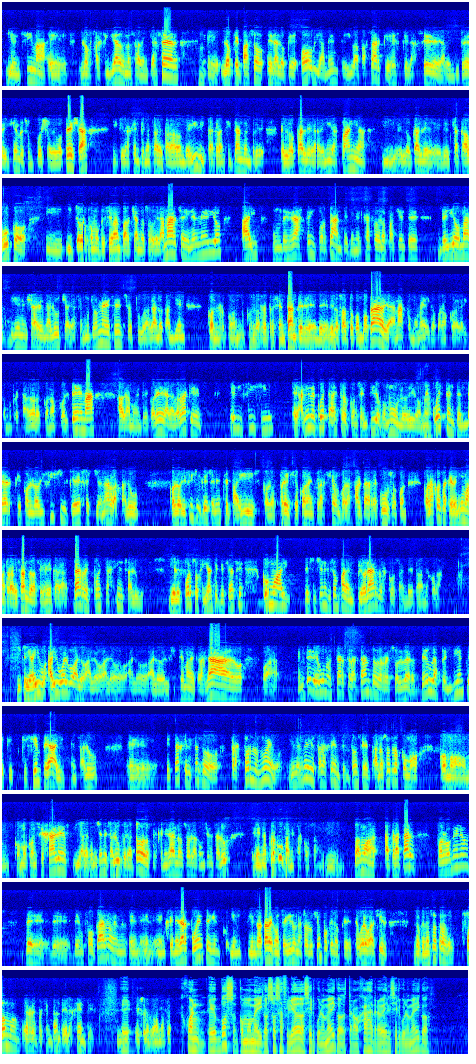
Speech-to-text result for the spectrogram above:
y encima eh, los afiliados no saben qué hacer. Mm. Eh, lo que pasó era lo que obviamente iba a pasar, que es que la sede de la 23 de diciembre es un cuello de botella y que la gente no sabe para dónde ir y está transitando entre el local de la Avenida España y el local de, de Chacabuco y, todo como que se va emparchando sobre la marcha y en el medio hay un desgaste importante, que en el caso de los pacientes de IOMA vienen ya de una lucha de hace muchos meses, yo estuve hablando también con, con, los representantes de, de, los autoconvocados y además como médico conozco y como prestador conozco el tema, hablamos entre colegas, la verdad que es difícil eh, a mí me cuesta esto con sentido común, lo digo, me ah. cuesta entender que con lo difícil que es gestionar la salud, con lo difícil que es en este país, con los precios, con la inflación, con la falta de recursos, con, con las cosas que venimos atravesando hace décadas, dar respuestas en salud y el esfuerzo gigante que se hace, cómo hay decisiones que son para empeorar las cosas en vez de para mejorar. Y ahí, ahí vuelvo a lo, a lo, a lo, a lo, a lo del sistema de traslado, o a, en vez de uno estar tratando de resolver deudas pendientes que, siempre hay en salud, eh, está generando trastornos nuevos y en el medio está la gente. Entonces, a nosotros como, como, como concejales y a la Comisión de Salud, pero a todos en general, no solo a la Comisión de Salud, eh, nos preocupan estas cosas. Y vamos a tratar, por lo menos, de, enfocarnos en, generar puentes y en, tratar de conseguir una solución, porque lo que te vuelvo a decir, lo que nosotros somos es representante de la gente. Eh, eso es lo que vamos a hacer. Juan, eh, vos como médico, ¿sos afiliado a Círculo Médico? ¿Trabajás a través del Círculo Médico?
